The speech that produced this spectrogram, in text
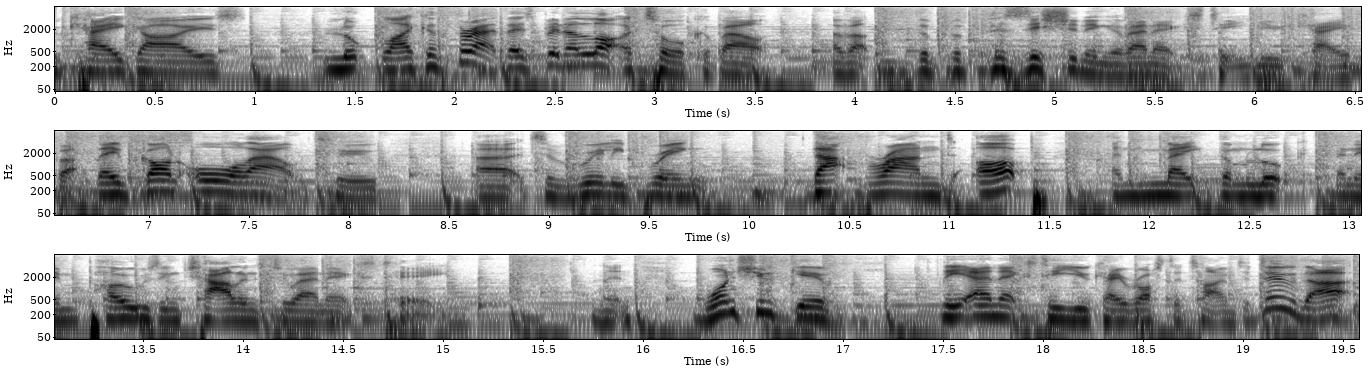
UK guys look like a threat. There's been a lot of talk about about the, the positioning of NXT UK, but they've gone all out to uh, to really bring that brand up and make them look an imposing challenge to NXT. And then once you give the NXT UK roster time to do that,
